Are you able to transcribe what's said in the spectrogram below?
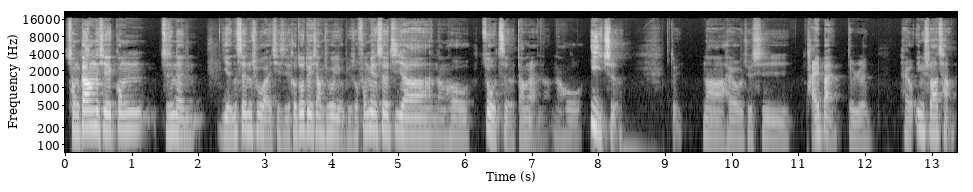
从刚刚那些工职能延伸出来，其实合作对象就会有，比如说封面设计啊，然后作者当然了，然后译者，对，那还有就是排版的人，还有印刷厂。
